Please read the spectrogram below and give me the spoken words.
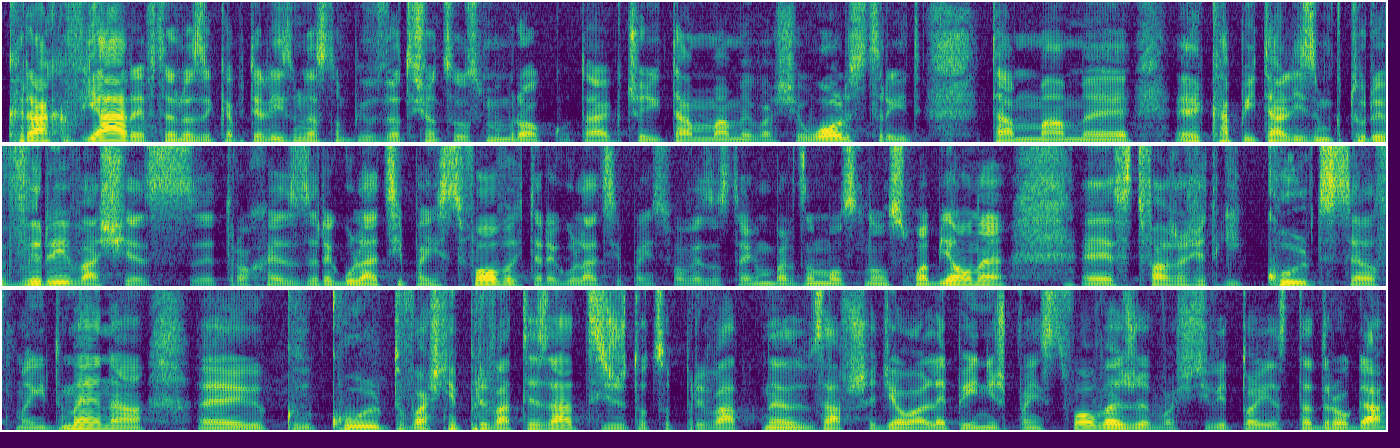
krach wiary w ten rodzaj kapitalizmu nastąpił w 2008 roku, tak? Czyli tam mamy właśnie Wall Street, tam mamy e, kapitalizm, który wyrywa się z, trochę z regulacji państwowych. Te regulacje państwowe zostają bardzo mocno osłabione. E, Stwarza się taki kult self-made mana, e, kult właśnie prywatyzacji, że to co prywatne zawsze działa lepiej niż państwowe, że właściwie to jest ta droga.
